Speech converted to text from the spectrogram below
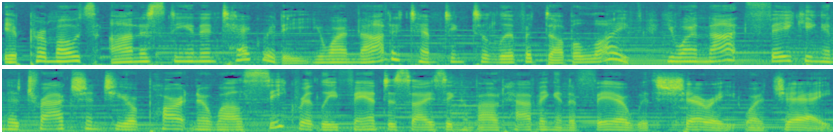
it promotes honesty and integrity. You are not attempting to live a double life. You are not faking an attraction to your partner while secretly fantasizing about having an affair with Sherry or Jay.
